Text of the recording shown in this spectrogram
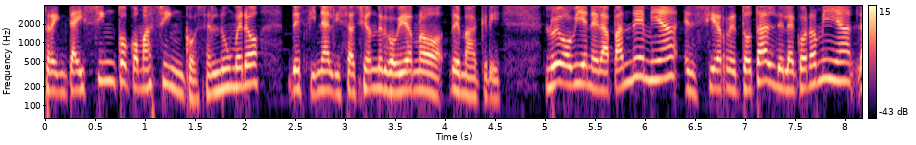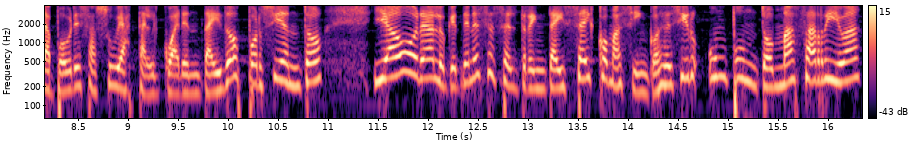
35,5 es el número de finalización del gobierno de Macri. Luego viene la pandemia, el cierre total de la economía, la pobreza sube hasta el 42% y ahora lo que tenés es el 36,5, es decir, un punto más arriba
